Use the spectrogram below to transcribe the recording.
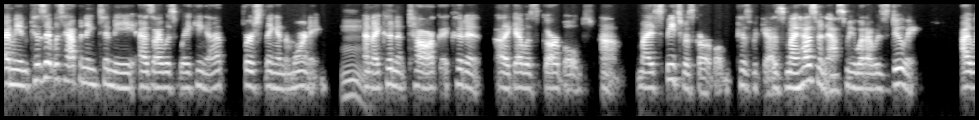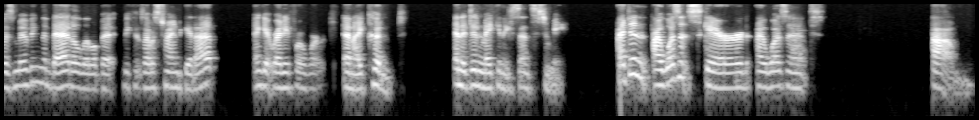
I mean, because it was happening to me as I was waking up first thing in the morning mm. and I couldn't talk. I couldn't, like, I was garbled. Um, my speech was garbled because because my husband asked me what I was doing I was moving the bed a little bit because I was trying to get up and get ready for work and I couldn't. And it didn't make any sense to me. I didn't, I wasn't scared. I wasn't, um,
